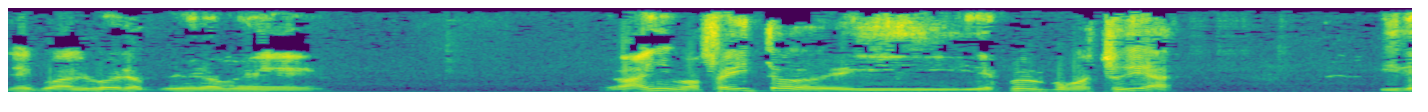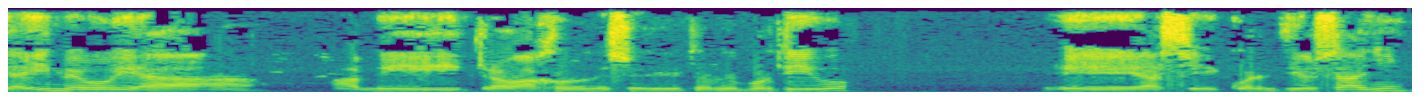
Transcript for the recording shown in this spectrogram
en la cual, bueno, primero me, baño, me afeito y después me pongo a estudiar. Y de ahí me voy a, a mi trabajo donde soy director deportivo, eh, hace 42 años,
